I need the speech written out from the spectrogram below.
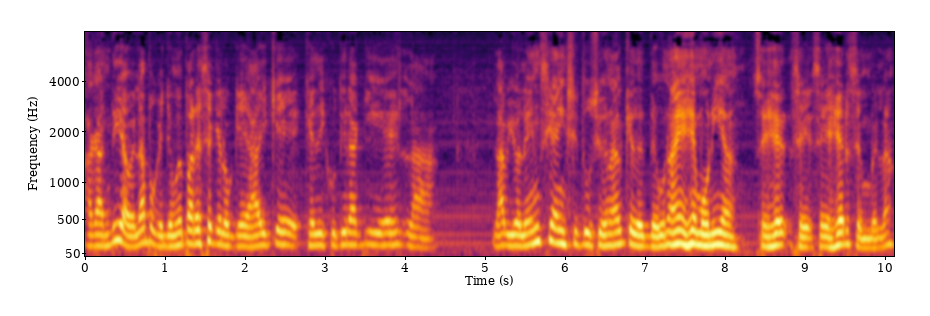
a, Gandía, ¿verdad? Porque yo me parece que lo que hay que, discutir aquí es la, violencia institucional que desde una hegemonía se ejercen, ¿verdad?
